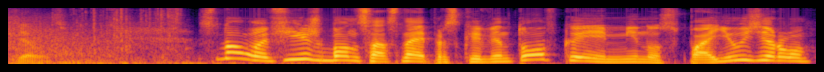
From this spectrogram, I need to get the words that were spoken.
сделать. Снова фишбон со снайперской винтовкой. Минус по юзеру.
